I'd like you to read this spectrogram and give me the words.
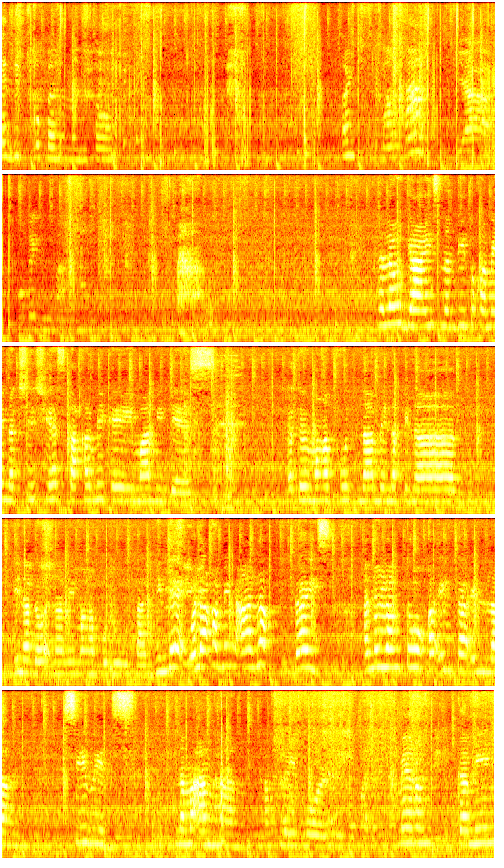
I-edit ko pa naman to. Ay, Ma'am, ha? Yeah. Hello guys, nandito kami, nagsisiesta kami kay Mami Des. Ito yung mga food namin na pinag ginagawa namin mga pulutan. Hindi, wala kaming alak, guys. Ano lang to, kain-kain lang. Seaweeds na maanghang ang flavor. Meron kaming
